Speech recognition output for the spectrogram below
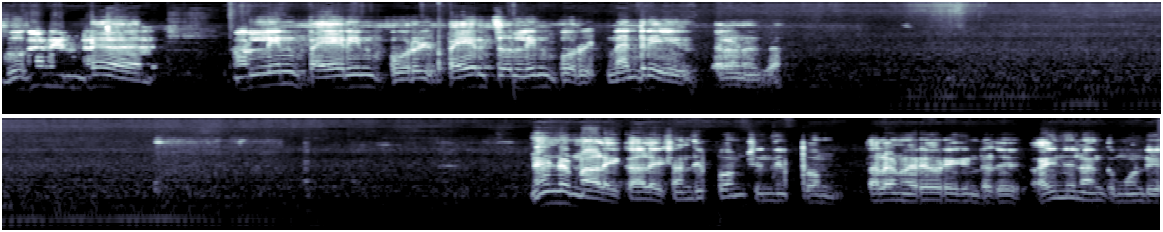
குகன் என்ற சொல்லின் பெயரின் பொருள் பெயர் சொல்லின் பொருள். நன்றி சரவணன் சார். மீண்டும் நாளை காலை சந்திப்போம் சிந்திப்போம். தலம் நிறைவுறுகின்றது ஐந்து நான்கு மூன்று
